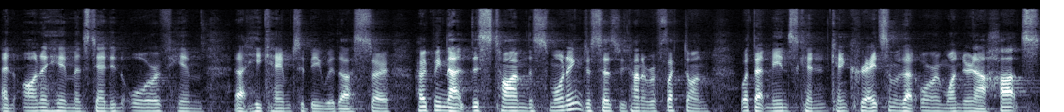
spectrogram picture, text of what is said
and honor him and stand in awe of him. Uh, he came to be with us. So, hoping that this time this morning, just as we kind of reflect on what that means, can, can create some of that awe and wonder in our hearts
